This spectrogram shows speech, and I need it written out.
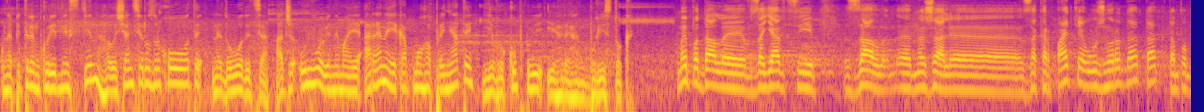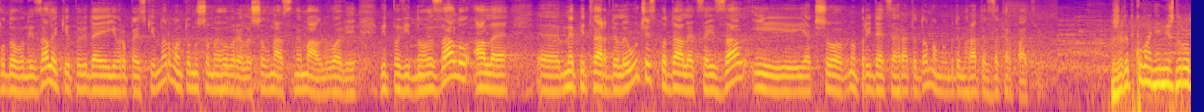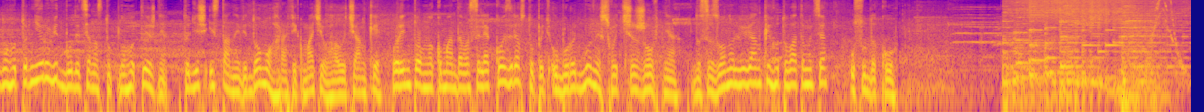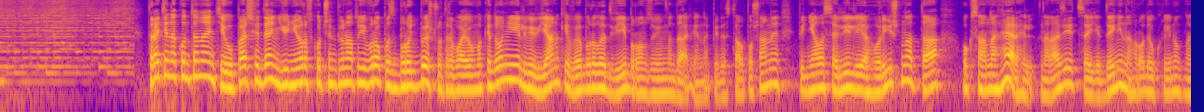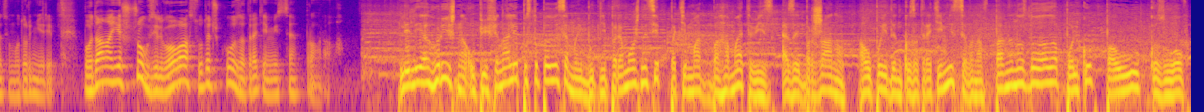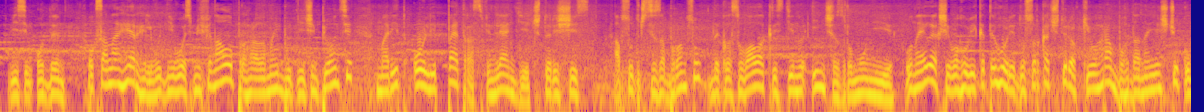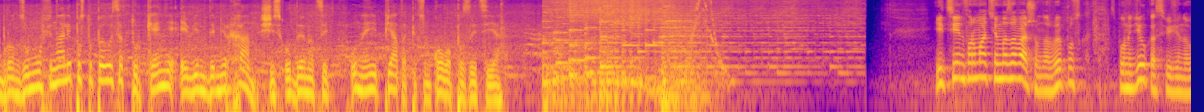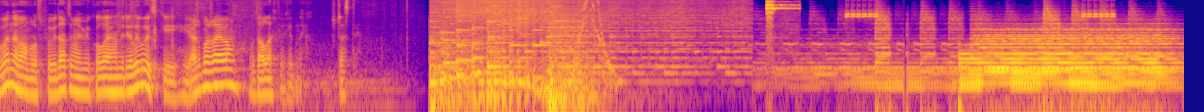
На підтримку рідних стін галичанці розраховувати не доводиться, адже у Львові немає арени, яка б могла прийняти єврокубкові ігри гандболісток. Ми подали в заявці зал, е, на жаль, е, Закарпаття, Ужгорода. Так там побудований зал, який відповідає європейським нормам, тому що ми говорили, що в нас нема в Львові відповідного залу, але е, ми підтвердили участь, подали цей зал, і якщо ну прийдеться грати вдома, ми будемо грати в Закарпатті. Жеребкування міжнародного турніру відбудеться наступного тижня. Тоді ж і стане відомо графік матчів галичанки. Орієнтовно команда Василя Козря вступить у боротьбу не швидше жовтня. До сезону львів'янки готуватимуться у Судаку. Третій на континенті у перший день юніорського чемпіонату Європи з боротьби, що триває у Македонії, львів'янки вибороли дві бронзові медалі. На підестал пошани піднялася Лілія Горішна та Оксана Гергель. Наразі це єдині нагороди українок на цьому турнірі. Богдана Єщук зі Львова сутичку за третє місце програла. Лілія Горішна у півфіналі поступилися майбутній переможниці Патімат Багаметовій з Азербайджану. А у поєдинку за третє місце вона впевнено здолала польку Паулу Козлов 8-1. Оксана Гергель в одній восьмій фіналу програла майбутній чемпіонці Маріт Олі Петра з Фінляндії 4-6. А в сутичці за бронзу декласувала Крістіну Інче з Румунії. У найлегшій ваговій категорії до 44 кг Богдана Ящук у бронзовому фіналі поступилася туркені Евін Демірхан 6-11. У неї п'ята підсумкова позиція. І цією інформацією ми завершимо наш випуск. З понеділка свіжі новини вам розповідатиме мій колега Андрій Левицький. Я ж бажаю вам вдалих вихідних.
